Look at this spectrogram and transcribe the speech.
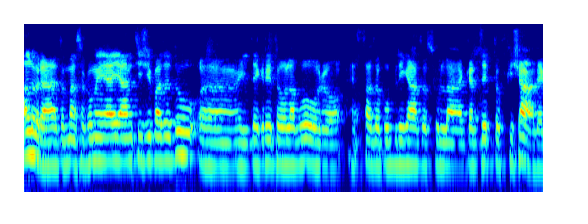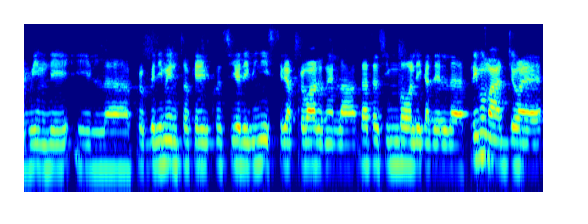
Allora, Tommaso, come hai anticipato tu, eh, il decreto lavoro è stato pubblicato sulla Gazzetta Ufficiale, quindi il provvedimento che il Consiglio dei Ministri ha approvato nella data simbolica del primo maggio è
